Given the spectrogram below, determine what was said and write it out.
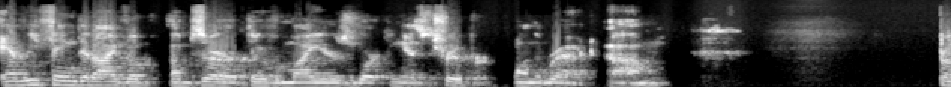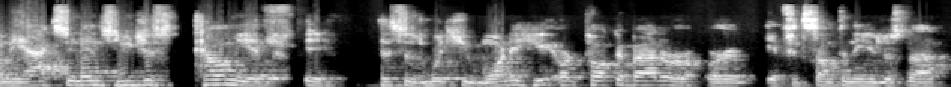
everything that I've observed over my years working as a trooper on the road. Um, from the accidents, you just tell me if, if this is what you want to hear or talk about, or, or if it's something that you're just not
